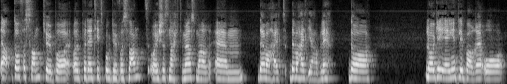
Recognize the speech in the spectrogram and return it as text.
ja, Da forsvant hun på, og på det tidspunktet hun forsvant og ikke snakket med oss mer, um, det, var helt, det var helt jævlig. Da lå jeg egentlig bare og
